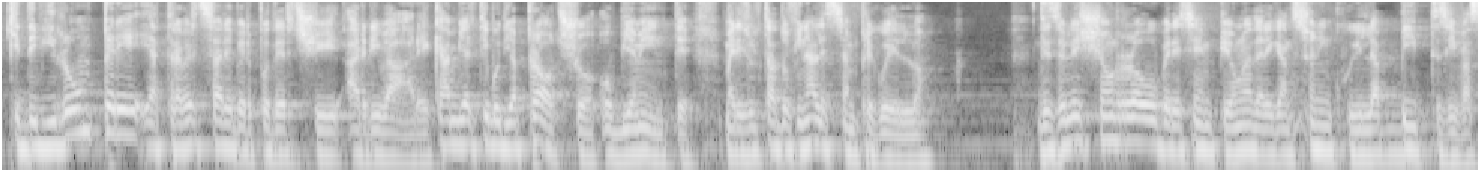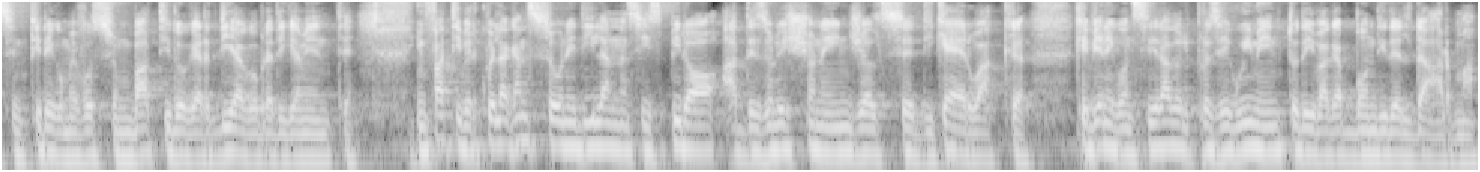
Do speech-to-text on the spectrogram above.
che devi rompere e attraversare per poterci arrivare. Cambia il tipo di approccio, ovviamente, ma il risultato finale finale è sempre quello. Desolation Row, per esempio, è una delle canzoni in cui la beat si fa sentire come fosse un battito cardiaco praticamente. Infatti, per quella canzone Dylan si ispirò a Desolation Angels di Kerouac, che viene considerato il proseguimento dei Vagabondi del Dharma.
